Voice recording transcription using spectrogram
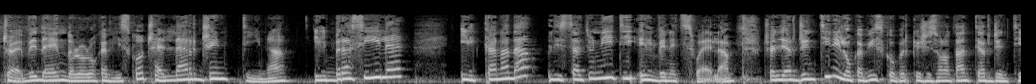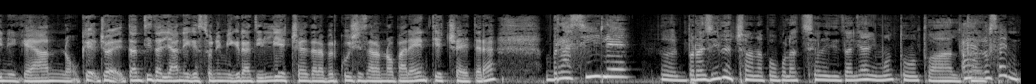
cioè vedendolo lo capisco, c'è l'Argentina, il Brasile, il Canada, gli Stati Uniti e il Venezuela. Cioè gli argentini lo capisco perché ci sono tanti argentini che hanno, che- cioè tanti italiani che sono immigrati lì, eccetera, per cui ci saranno parenti, eccetera. Brasile No, il Brasile c'ha una popolazione di italiani molto molto alta. eh, lo sai,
